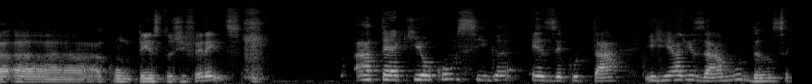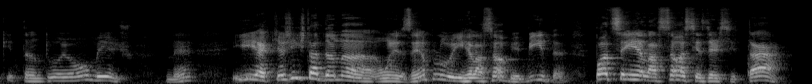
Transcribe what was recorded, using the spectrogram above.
a, a contextos diferentes, até que eu consiga executar e realizar a mudança que tanto eu almejo, né? E aqui a gente está dando um exemplo em relação à bebida, pode ser em relação a se exercitar,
